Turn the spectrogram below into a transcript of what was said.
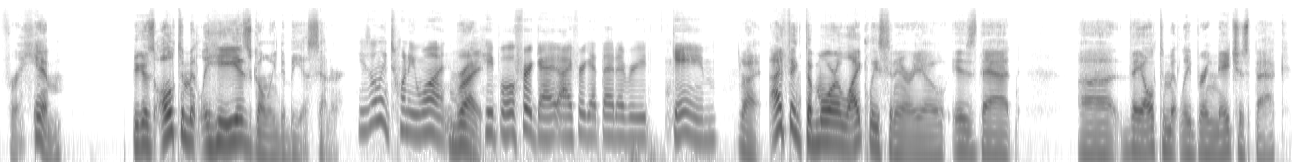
for him. Because ultimately he is going to be a center. He's only 21. Right. People forget. I forget that every game. Right. I think the more likely scenario is that uh, they ultimately bring Necas back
